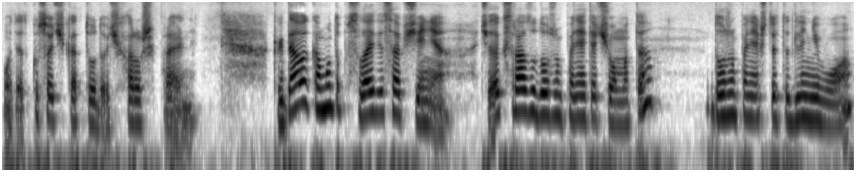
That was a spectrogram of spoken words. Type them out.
Вот этот кусочек оттуда очень хороший, правильный. Когда вы кому-то посылаете сообщение, человек сразу должен понять, о чем это, должен понять, что это для него.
